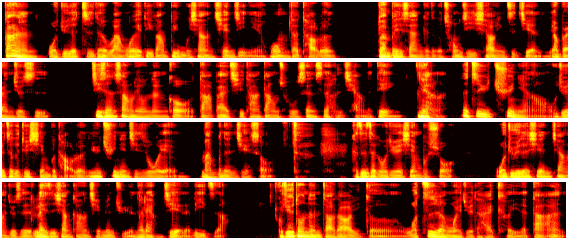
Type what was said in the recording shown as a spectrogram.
当然，我觉得值得玩味的地方，并不像前几年或我们在讨论断背山跟这个冲击效应之间，要不然就是寄生上流能够打败其他当初声势很强的电影那样啊。那至于去年哦，我觉得这个就先不讨论，因为去年其实我也蛮不能接受。可是这个我觉得先不说，我觉得先讲的就是类似像刚刚前面举的那两届的例子啊，我觉得都能找到一个我自认为觉得还可以的答案。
